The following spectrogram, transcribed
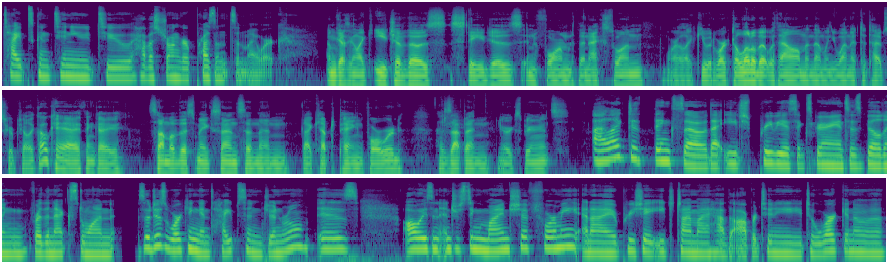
types continue to have a stronger presence in my work. I'm guessing like each of those stages informed the next one, where like you had worked a little bit with Elm, and then when you went into TypeScript, you're like, okay, I think I some of this makes sense, and then that kept paying forward. Has that been your experience? I like to think so, that each previous experience is building for the next one. So, just working in types in general is always an interesting mind shift for me. And I appreciate each time I have the opportunity to work in a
